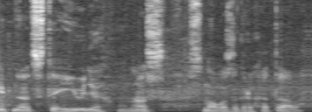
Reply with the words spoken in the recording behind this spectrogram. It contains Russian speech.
15 июня у нас снова загрохотало.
